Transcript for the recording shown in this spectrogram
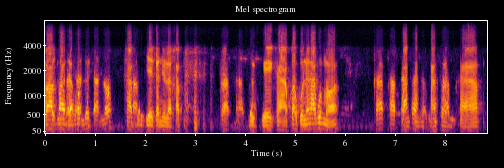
ก็ไปดูก็หน้างานด้วยกันเนาะครับครับได้เจอกันอยู่แล้วครับ ครับครับโอเคครับขอบคุณนะครับคุณหมอ ครับครับครับครับ ครับสวัสดีครับ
